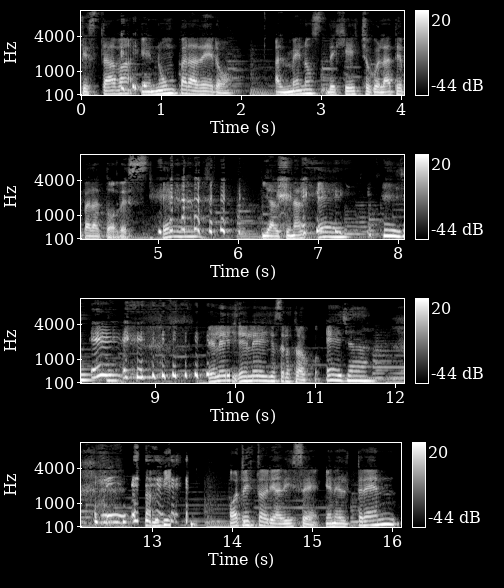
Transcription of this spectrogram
que estaba en un paradero, al menos dejé chocolate para todos. Eh, y al final, eh, ella, Eh, él, él, ellos se los tradujo. Ella. También. Otra historia dice, en el tren...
